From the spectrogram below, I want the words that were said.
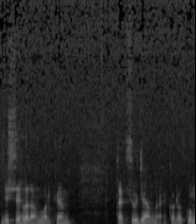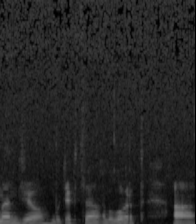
když si hledám WordCamp, tak si udělám jako dokument, že jo, buď Excel nebo Word a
